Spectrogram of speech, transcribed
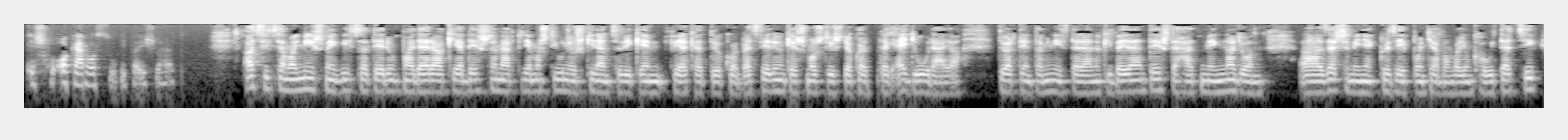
és akár hosszú vita is lehet. Azt hiszem, hogy mi is még visszatérünk majd erre a kérdésre, mert ugye most június 9-én fél kettőkor beszélünk, és most is gyakorlatilag egy órája történt a miniszterelnöki bejelentés, tehát még nagyon az események középpontjában vagyunk, ha úgy tetszik.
